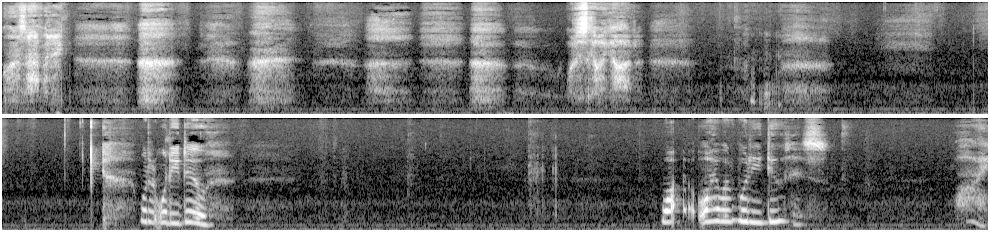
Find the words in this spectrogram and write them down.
What is happening? What is going on? What, what do you do? Why, why would Woody do this? Why?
